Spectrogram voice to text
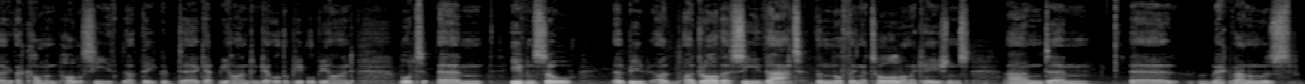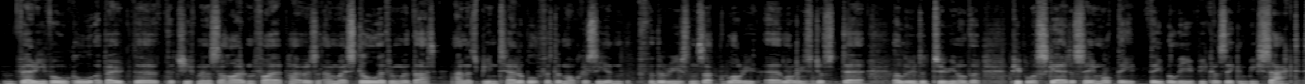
a, a common policy that they could uh, get behind and get other people behind. But um, even so, it'd be, I'd, I'd rather see that than nothing at all on occasions. And um, uh, was very vocal about the, the Chief Minister hiring fire powers, and we're still living with that. And it's been terrible for democracy and for the reasons that Lawrie, uh, Lawrie's just uh, alluded to. You know, the people are scared of saying what they, they believe because they can be sacked.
